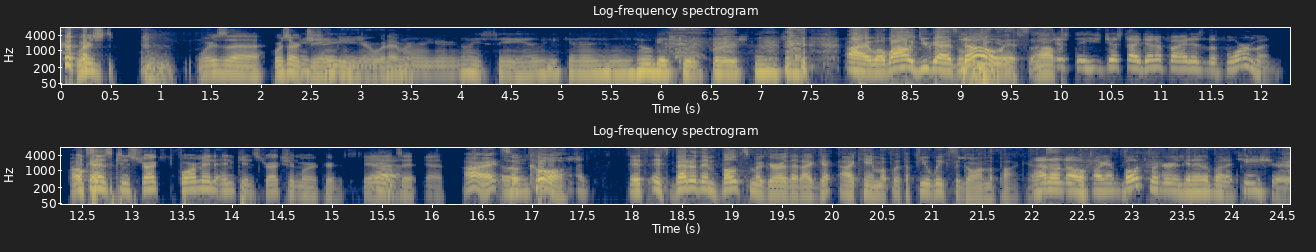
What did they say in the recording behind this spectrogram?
Where's where's uh where's our Let me see Jamie or whatever? Where you're- Let me see. Let me, can I, who gets to it first? Let me see. all right well while you guys are no, looking it's, this he's up just he's just identified as the foreman. Okay. It says construct foreman and construction workers. Yeah, Yeah. that's it. Yeah. all right so he's- cool it's it's better than boatsmager that i get i came up with a few weeks ago on the podcast I don't know. Fucking Boatsmaker is gonna end up on a T-shirt.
